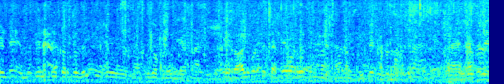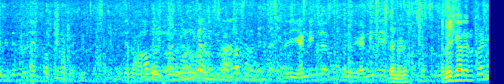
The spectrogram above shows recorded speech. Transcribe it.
ఏంటంటే ఎమర్జెన్సీ పర్పస్ అప్పటికప్పుడు రాళ్ళు కూడా చెత్త లేకపోతే ఏంటంటే తొలి వెళ్ళిపోతుంది. అది ఎండింగ్లో ఎండింగ్ చేసి రమేష్ గారు అనుకోండి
